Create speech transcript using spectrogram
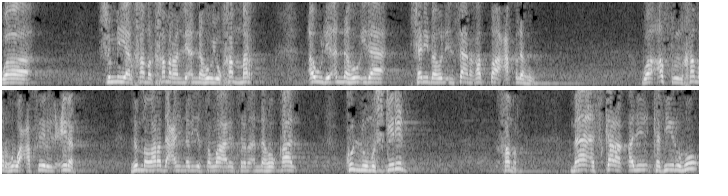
و سمي الخمر خمرا لأنه يخمر أو لأنه إذا شربه الإنسان غطى عقله. وأصل الخمر هو عصير العنب. ثم ورد عن النبي صلى الله عليه وسلم أنه قال كل مسكر خمر ما أسكر قليل كثيره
